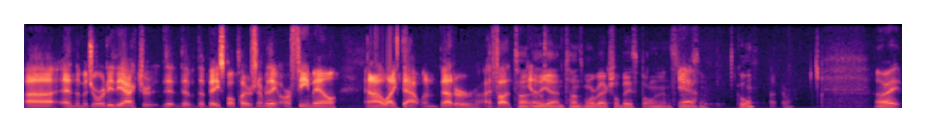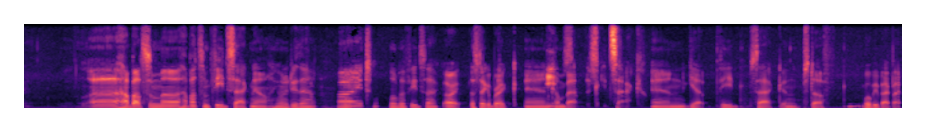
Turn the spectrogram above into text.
uh, and the majority of the actor the, the the baseball players and everything are female and I like that one better I thought Ton, you know, yeah, and tons more of actual baseball in it. And stuff, Yeah. so. Cool. All right. Uh, how about some? Uh, how about some feed sack now? You want to do that? A little- Right. A little bit of feed sack. All right. Let's take a break and Eat come back feed sack and yeah, feed sack and stuff. We'll be right back.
